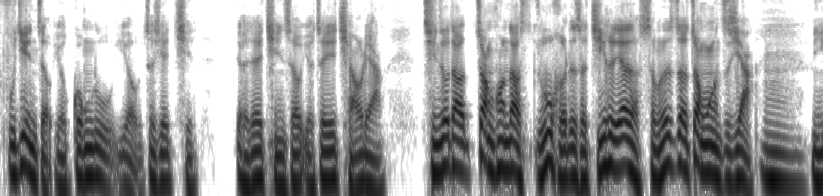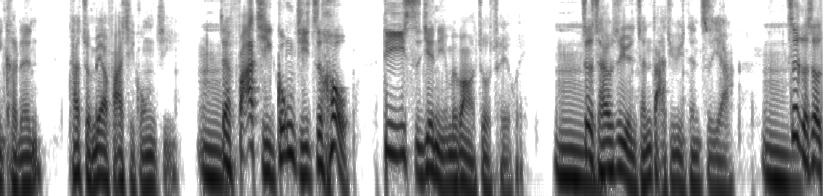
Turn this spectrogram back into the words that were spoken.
福建走有公路，有这些勤，有这些勤收，有这些桥梁，勤收到状况到如何的时候，集合要什么时候状况之下，嗯，你可能他准备要发起攻击。嗯，在发起攻击之后，第一时间你有没有办法做摧毁？嗯，这才会是远程打击、远程制压。嗯，这个时候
